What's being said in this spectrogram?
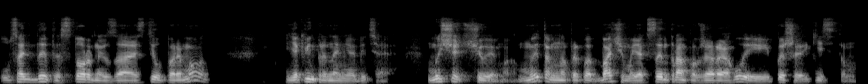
усадити сторони за стіл перемовин, як він принаймні обіцяє. Ми що чуємо? Ми там, наприклад, бачимо, як син Трампа вже реагує і пише якісь там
